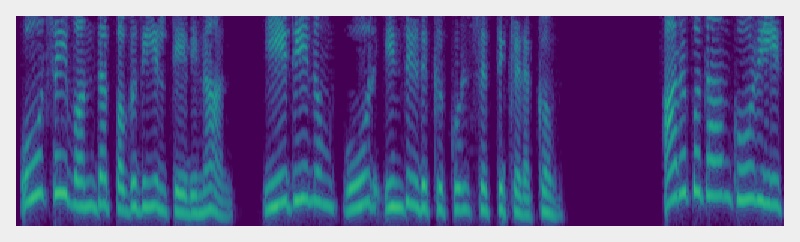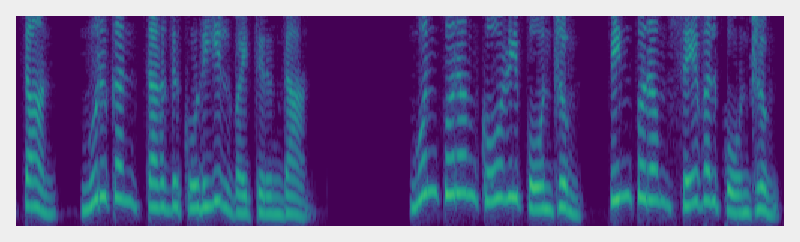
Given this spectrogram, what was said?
ஓசை வந்த பகுதியில் தேடினால் ஏதேனும் ஓர் இண்டிடுக்குள் செத்துக் கிடக்கும். அறுபதாங்கோழியைத்தான் முருகன் தனது கொடியில் வைத்திருந்தான். முன்புறம் கோழி போன்றும் பின்புறம் சேவல் போன்றும்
